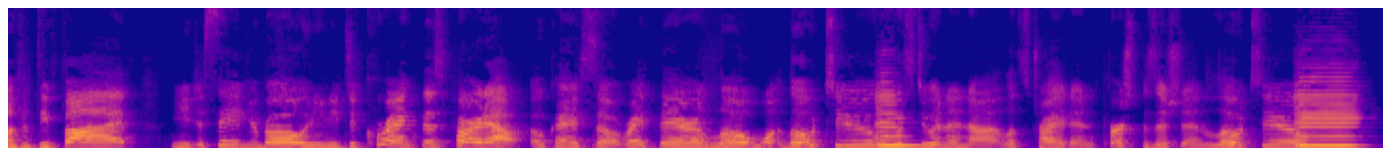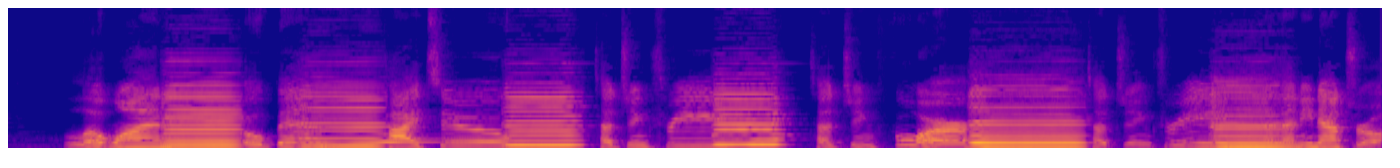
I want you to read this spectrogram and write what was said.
155. you need to save your bow and you need to crank this part out. Okay, so right there, low one, low two. Let's do it in, uh, let's try it in first position. Low two, low one, open, high two, touching three, touching four, touching three, and then E natural.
